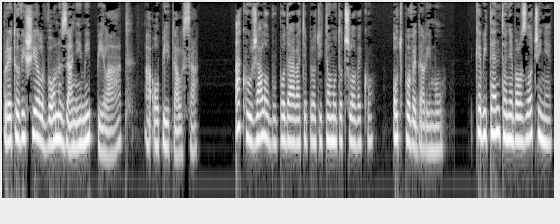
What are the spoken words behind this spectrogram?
Preto vyšiel von za nimi Pilát a opýtal sa. Akú žalobu podávate proti tomuto človeku? Odpovedali mu. Keby tento nebol zločinec,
